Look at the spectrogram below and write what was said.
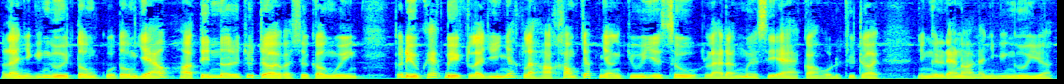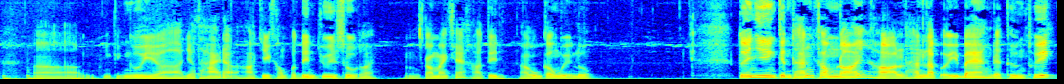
là những cái người tôn của tôn giáo, họ tin nơi Đức Chúa Trời và sự cầu nguyện. Có điều khác biệt là duy nhất là họ không chấp nhận Chúa Giêsu là đấng Messia, con của Đức Chúa Trời. Những người đang nói là những cái người uh, những cái người uh, Do Thái đó, họ chỉ không có tin Chúa Giêsu thôi. Còn mấy khác họ tin, họ cũng cầu nguyện luôn. Tuy nhiên, Kinh Thánh không nói họ thành lập ủy ban để thương thuyết.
